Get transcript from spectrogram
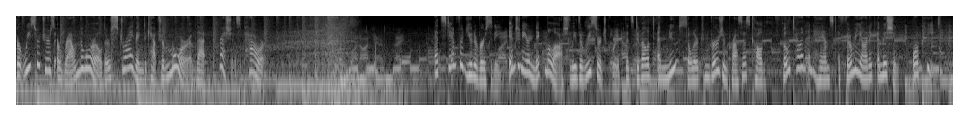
But researchers around the world are striving to capture more of that precious power. At Stanford University, engineer Nick Melosh leads a research group that's developed a new solar conversion process called photon enhanced thermionic emission, or PETE.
